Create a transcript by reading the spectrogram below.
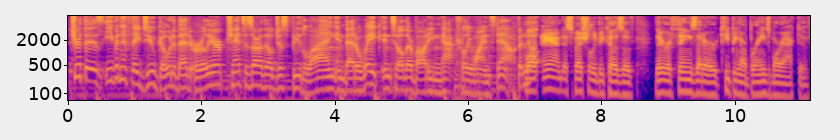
The truth is, even if they do go to bed earlier, chances are they'll just be lying in bed awake until their body naturally winds down. But Well, not and especially because of there are things that are keeping our brains more active.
